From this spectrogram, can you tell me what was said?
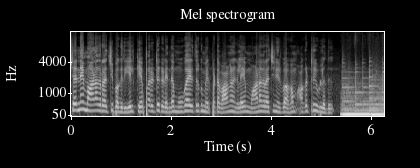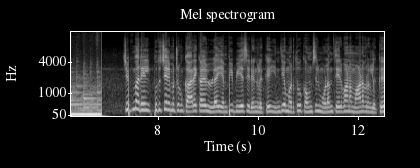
சென்னை மாநகராட்சி பகுதியில் கேப்பாரிட்டு கிடைந்த மூவாயிரத்திற்கும் மேற்பட்ட வாகனங்களை மாநகராட்சி நிர்வாகம் அகற்றியுள்ளது. ஜிப்மரில் புதுச்சேரி மற்றும் காரைக்காலில் உள்ள எம்பிபிஎஸ் இடங்களுக்கு இந்திய மருத்துவ கவுன்சில் மூலம் தேர்வான மாணவர்களுக்கு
